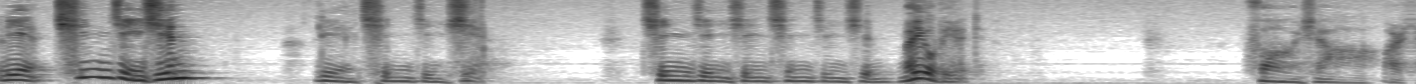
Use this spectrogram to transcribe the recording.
练清净心。练清净心，清净心，清净心，没有别的，放下而已。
